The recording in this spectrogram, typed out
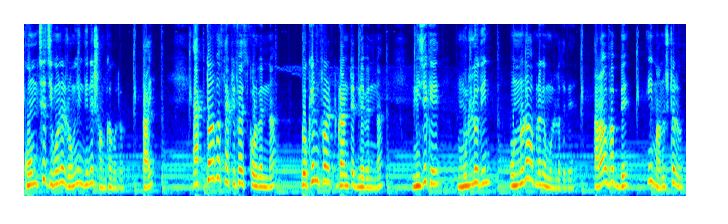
কমছে জীবনের রঙিন দিনের সংখ্যাগুলো। তাই একতরফা স্যাক্রিফাইস করবেন না। টোকেন ফর গ্রান্টেড নেবেন না। নিজেকে মূল্য দিন অন্যরাও আপনাকে মূল্য দেবে। তারাও ভাববে, এই মানুষটারও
